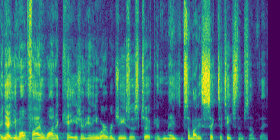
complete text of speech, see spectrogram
And yet you won't find one occasion anywhere where Jesus took and made somebody sick to teach them something.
